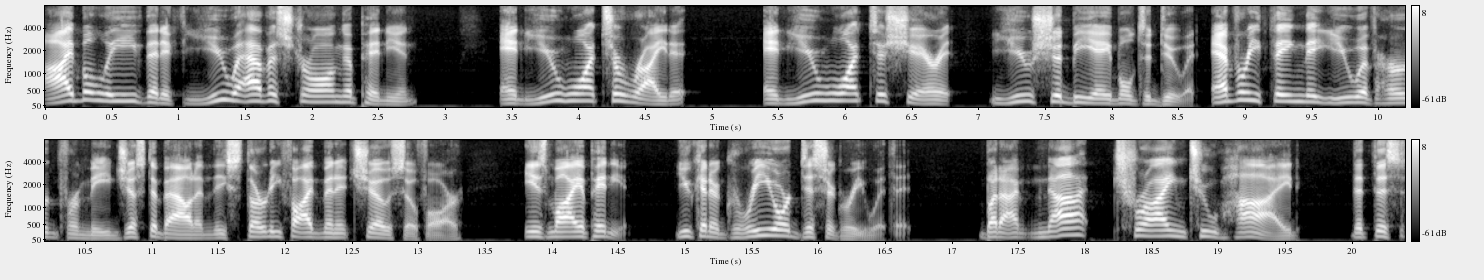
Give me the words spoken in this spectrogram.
I believe that if you have a strong opinion and you want to write it and you want to share it, you should be able to do it. Everything that you have heard from me just about in these 35 minute show so far is my opinion. You can agree or disagree with it, but I'm not trying to hide that this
